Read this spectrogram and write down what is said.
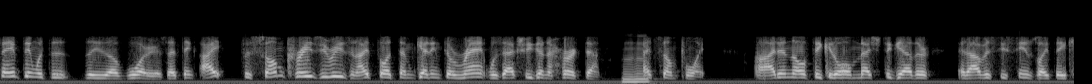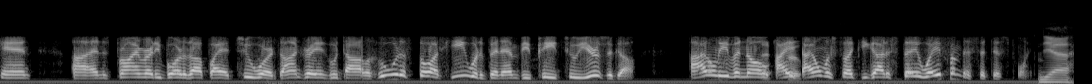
same thing with the the uh, Warriors. I think I, for some crazy reason, I thought them getting Durant was actually going to hurt them at some point. Uh, I didn't know if they could all mesh together. It obviously seems like they can. Uh, and as Brian already brought it up, I had two words: Andre Iguodala. Who would have thought he would have been MVP two years ago? I don't even know. I. I almost feel like you got to stay away from this at this point. Yeah,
